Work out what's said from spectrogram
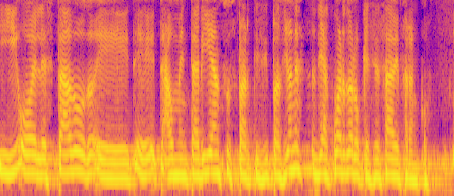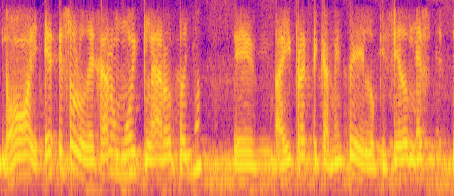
y o el Estado eh, eh, aumentarían sus participaciones de acuerdo a lo que se sabe, Franco. No, e, eso lo dejaron muy claro, Toño. Eh, ahí prácticamente lo que hicieron es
